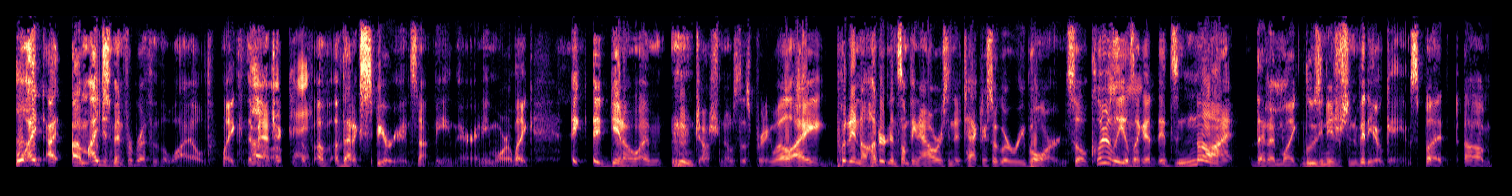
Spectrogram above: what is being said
Well, Um, I, I um I just meant for Breath of the Wild, like the Oh, magic okay. of, of, of that experience not being there anymore. Like, you know, um, Josh knows this pretty well. I put in a hundred and something hours into Tactics Ogre Reborn, so clearly it's like a, it's not that I'm like losing interest in video games, but um,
